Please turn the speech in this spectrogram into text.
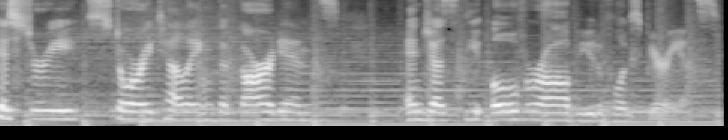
History storytelling the gardens and just the overall beautiful experience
